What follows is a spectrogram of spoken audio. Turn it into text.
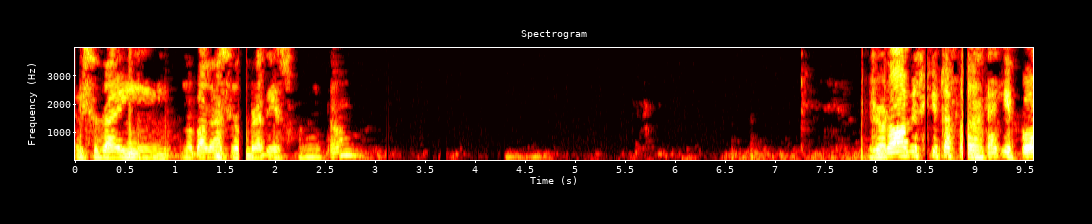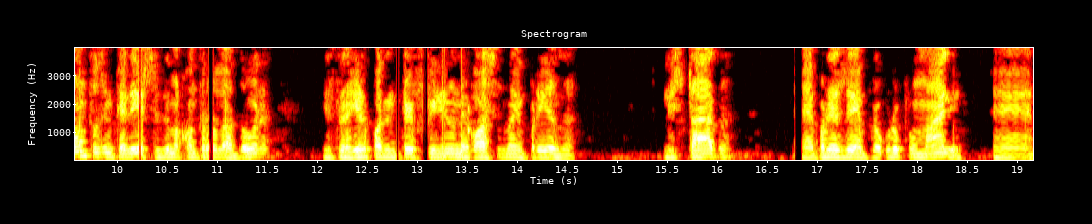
isso daí no balanço do Bradesco. Né? Então. Jorovski está falando até que ponto os interesses de uma controladora estrangeira podem interferir no negócio de uma empresa listada. É, por exemplo, o Grupo Mali é,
